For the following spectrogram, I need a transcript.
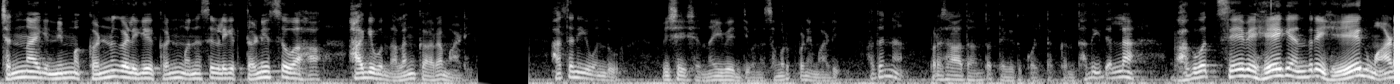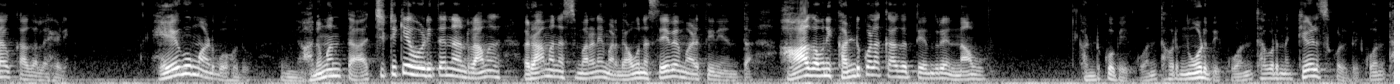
ಚೆನ್ನಾಗಿ ನಿಮ್ಮ ಕಣ್ಣುಗಳಿಗೆ ಕಣ್ಣು ಮನಸ್ಸುಗಳಿಗೆ ತಣಿಸುವ ಹಾಗೆ ಒಂದು ಅಲಂಕಾರ ಮಾಡಿ. ಆತನಿಗೆ ಒಂದು ವಿಶೇಷ ನೈವೇದ್ಯವನ್ನು ಸಮರ್ಪಣೆ ಮಾಡಿ. ಅದನ್ನು ಪ್ರಸಾದ ಅಂತ ತೆಗೆದುಕೊಳ್ತಕ್ಕಂಥದ್ದು. ಇದೆಲ್ಲ ಭಗವತ್ ಸೇವೆ ಹೇಗೆ ಅಂದರೆ ಹೇಗೆ ಮಾಡೋಕ್ಕಾಗಲ್ಲ ಹೇಳಿ. ಹೇಗೂ ಮಾಡಬಹುದು. ಹನುಮಂತ ಚಿಟಿಕೆ ಹೊಡಿತಾ ನಾನು ರಾಮ, ರಾಮನ ಸ್ಮರಣೆ ಮಾಡಿದೆ, ಅವನ ಸೇವೆ ಮಾಡ್ತೀನಿ ಅಂತ. ಹಾಗೆ ಅವನಿಗೆ ಕಂಡುಕೊಳ್ಳೋಕ್ಕಾಗುತ್ತೆ ಅಂದರೆ ನಾವು ಕಂಡುಕೋಬೇಕು ಅಂಥವ್ರನ್ನ ನೋಡಬೇಕು ಅಂಥವ್ರನ್ನ ಕೇಳಿಸ್ಕೊಳ್ಬೇಕು, ಅಂಥ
